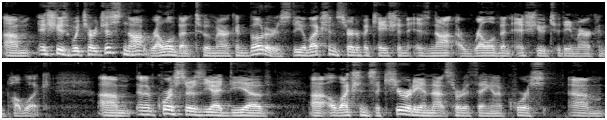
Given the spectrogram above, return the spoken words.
um, issues which are just not relevant to American voters. The election certification is not a relevant issue to the American public. Um, and of course, there's the idea of uh, election security and that sort of thing. And of course, um,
